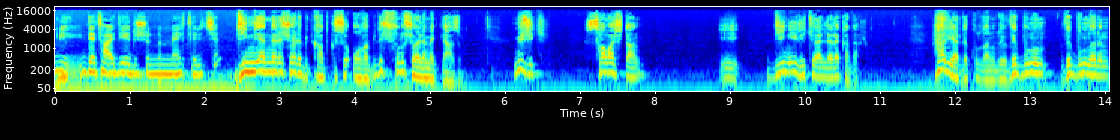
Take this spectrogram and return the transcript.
bir detay diye düşündüm Mehter için. Dinleyenlere şöyle bir katkısı olabilir. Şunu söylemek lazım. Müzik savaştan e, dini ritüellere kadar her yerde kullanılıyor ve bunun ve bunların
